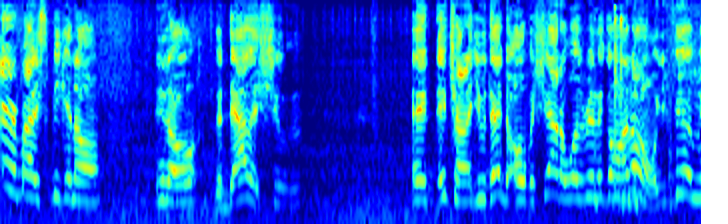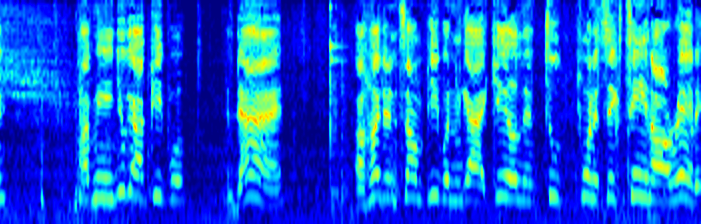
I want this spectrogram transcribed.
everybody speaking on, you know, the Dallas shooting. They, they trying to use that to overshadow what's really going on. You feel me? I mean, you got people dying a hundred and some people and got killed in two, 2016 already,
